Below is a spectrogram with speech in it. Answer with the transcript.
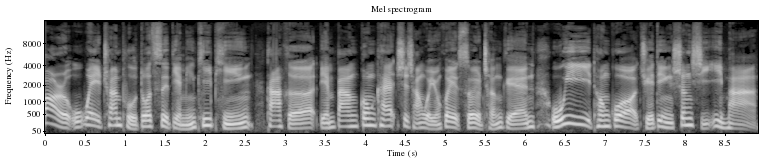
鲍尔无畏川普多次点名批评，他和联邦公开市场委员会所有成员无异议通过决定升息一码。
